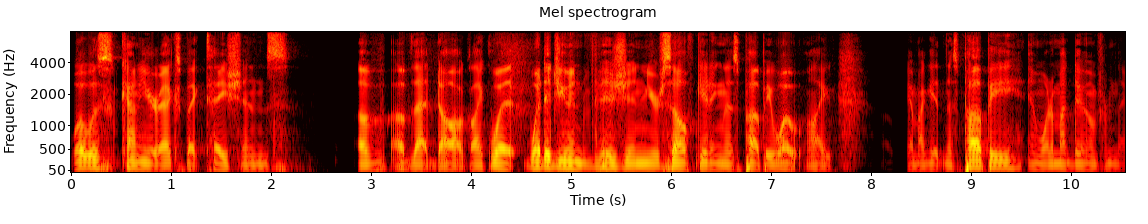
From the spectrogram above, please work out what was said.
what was kind of your expectations of of that dog? Like, what what did you envision yourself getting this puppy? What like, am I getting this puppy, and what am I doing from there?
